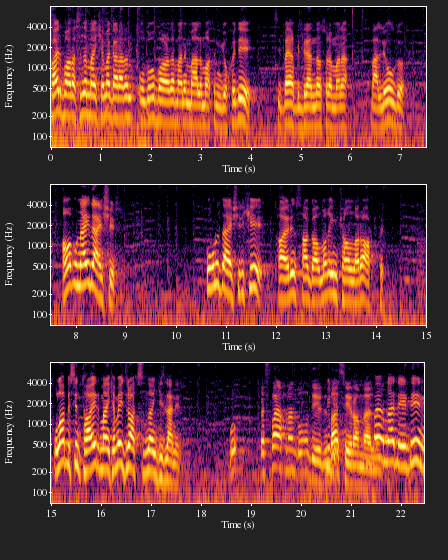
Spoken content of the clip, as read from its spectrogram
Tahir barəsində məhkəmə qərarın olduğu barədə mənim məlumatım yox idi. Siz bayaq bildirəndən sonra mənə bəlli oldu. Amma bu nəyi dəyişir? Bu onu dəyişir ki, Tahirin sağ qalmaq imkanları artdı. Ola bilsin Tahir məhkəmə icraçısından gizlənir. Bu Bəs bayaq mən də onu deyirdim, Bilir. da Seyran müəllim. bayaq nə deyirdin?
